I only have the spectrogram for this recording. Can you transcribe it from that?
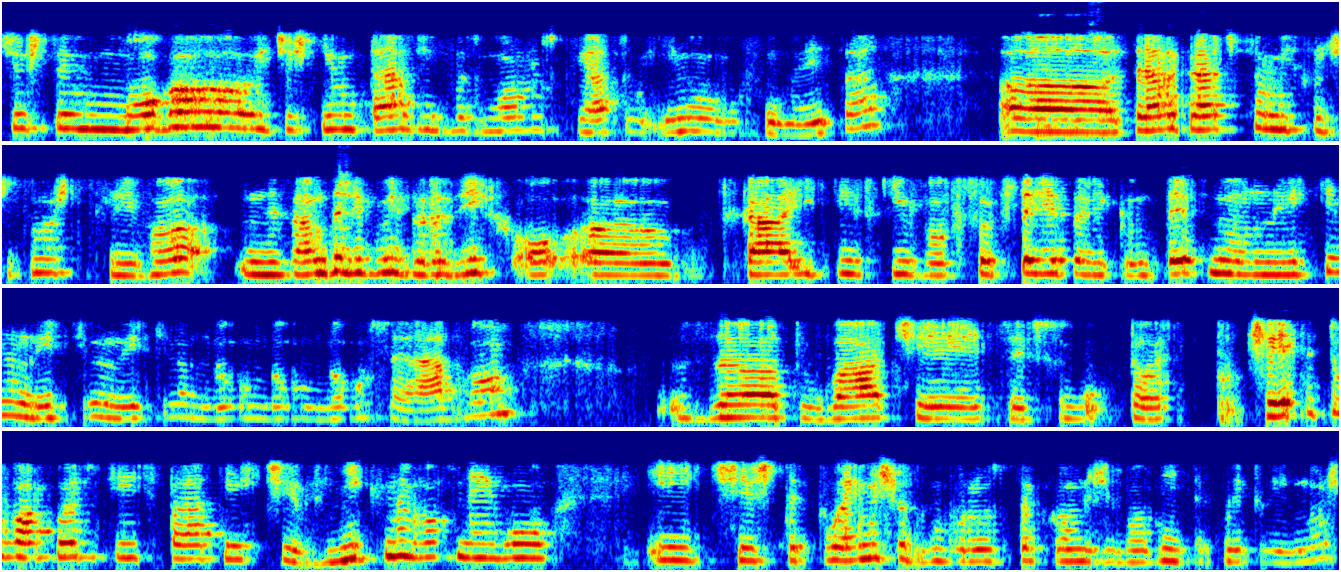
че ще мога и че ще имам тази възможност, която имам в момента. Uh, трябва да кажа, че съм изключително щастлива. Не знам дали го изразих uh, така истински в съобщенията ми към теб, но наистина, наистина, наистина много, много, много се радвам за това, че се т.е. прочете това, което ти изпратих, че вникна в него и че ще поемеш отговорността към животните, които имаш.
